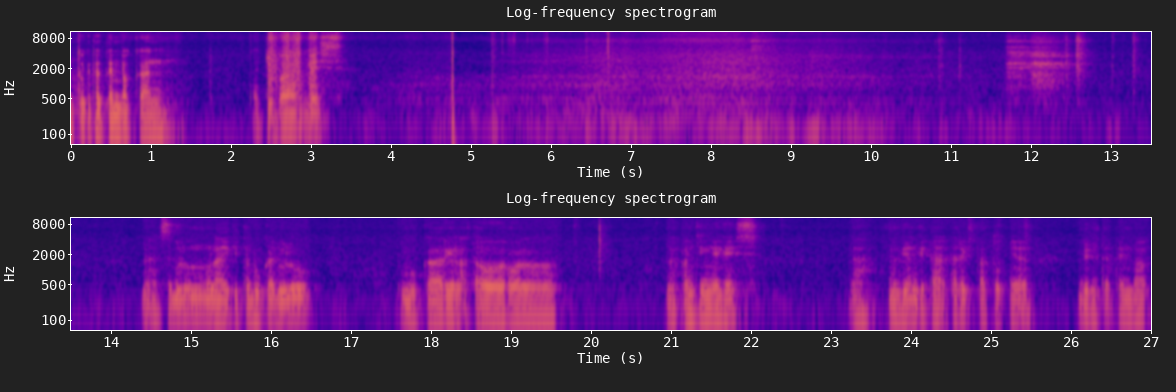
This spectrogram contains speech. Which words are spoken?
untuk kita tembakkan kita coba guys nah sebelum mulai kita buka dulu pembuka reel atau roll nah pancingnya guys. Nah kemudian kita tarik patuknya dan kita tembak.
